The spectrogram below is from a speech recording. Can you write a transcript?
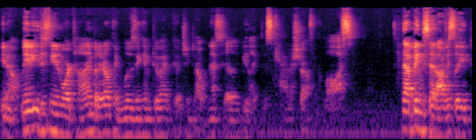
you know, maybe he just needed more time, but I don't think losing him to a head coaching job would necessarily be like this catastrophic loss. That being said, obviously,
